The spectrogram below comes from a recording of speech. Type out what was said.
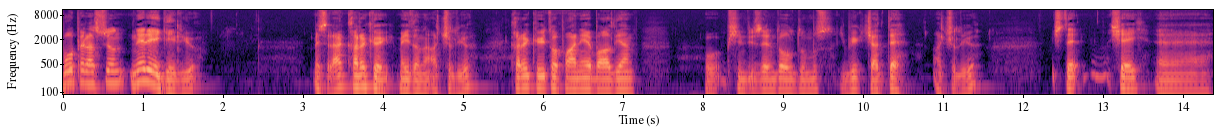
bu operasyon nereye geliyor? Mesela Karaköy meydanı açılıyor. Karaköy'ü Tophane'ye bağlayan o şimdi üzerinde olduğumuz büyük cadde açılıyor. İşte şey e,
